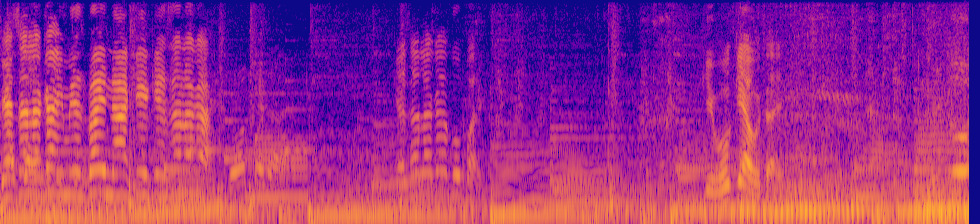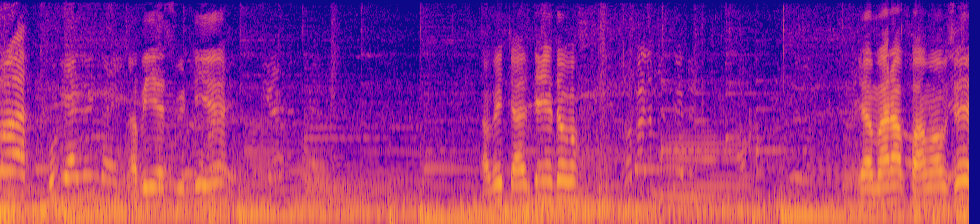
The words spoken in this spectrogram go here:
कैसा लगा हिमेश भाई? नाके कैसा लगा? कैसा लगा गोपाल? कि वो क्या होता है? अभी ये स्वीटी है। अभी चलते हैं तो ये हमारा फार्म हाउस है।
